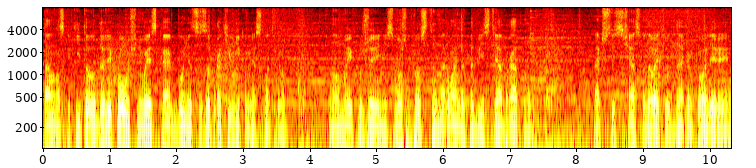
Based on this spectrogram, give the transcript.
Там у нас какие-то далеко очень войска гонятся за противником, я смотрю. Но мы их уже не сможем просто нормально подвести обратно. Так что сейчас мы давайте ударим кавалерии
